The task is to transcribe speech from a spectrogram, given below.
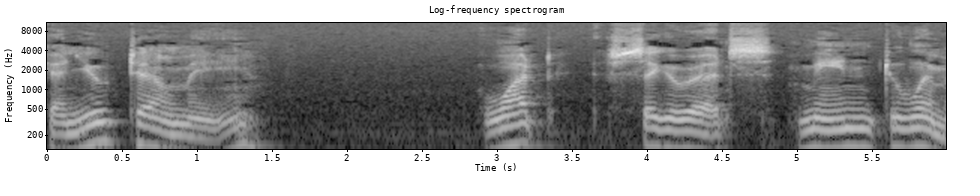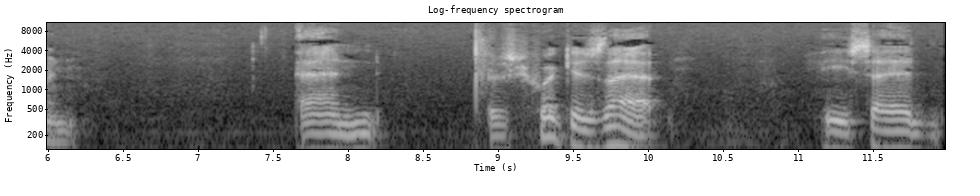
can you tell me what cigarettes mean to women? And as quick as that, he said,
